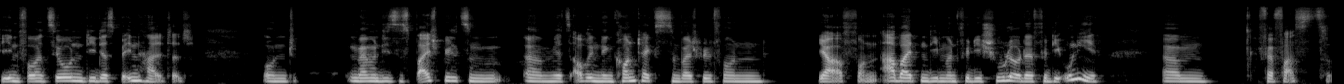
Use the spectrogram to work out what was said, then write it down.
die Informationen, die das beinhaltet. Und wenn man dieses Beispiel zum ähm, jetzt auch in den Kontext zum Beispiel von ja, von Arbeiten, die man für die Schule oder für die Uni, ähm, verfasst,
